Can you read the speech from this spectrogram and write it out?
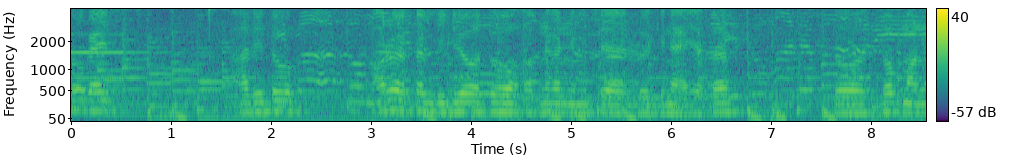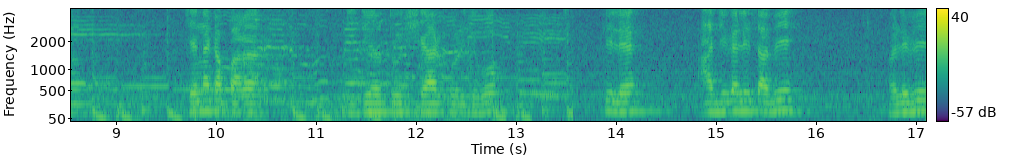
সো গাইস আজি তো আরও একটা ভিডিও তো আপনার নিমিত্তে লৈ কিনে আহি আছে। তো চব মানুহ যেনেকা পাৰা ভিডিঅ'টো শ্বেয়াৰ কৰি দিব। কেলে আজিকালি চাবি, হ'লে বি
